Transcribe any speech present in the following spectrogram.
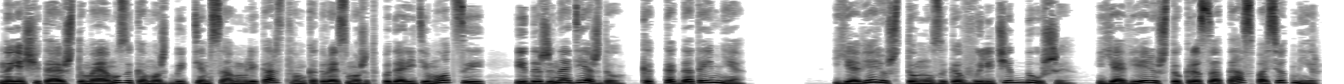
но я считаю, что моя музыка может быть тем самым лекарством, которое сможет подарить эмоции и даже надежду, как когда-то и мне. Я верю, что музыка вылечит души. Я верю, что красота спасет мир.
